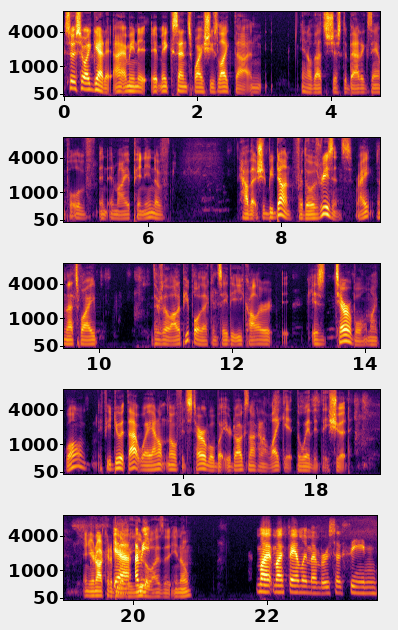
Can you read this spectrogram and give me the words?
so so I get it. I, I mean, it, it makes sense why she's like that, and you know that's just a bad example of, in, in my opinion, of how that should be done for those reasons, right? And that's why there's a lot of people that can say the e-collar is terrible. I'm like, well, if you do it that way, I don't know if it's terrible, but your dog's not going to like it the way that they should, and you're not going to Yeah, be able to I mean- utilize it. You know? my my family members have seen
